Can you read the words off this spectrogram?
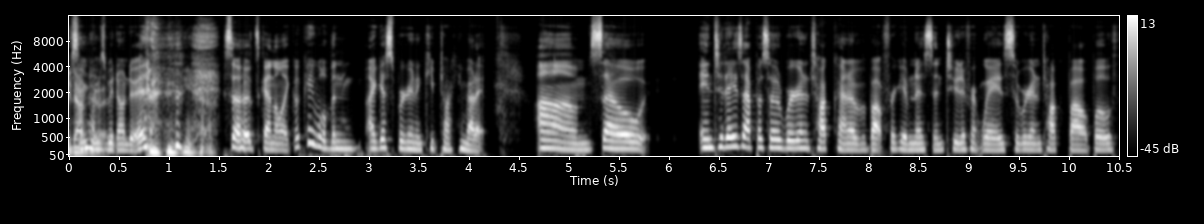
sometimes it. we don't do it. Yeah. So it's kind of like, okay, well then I guess we're going to keep talking about it. Um so in today's episode we're going to talk kind of about forgiveness in two different ways. So we're going to talk about both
